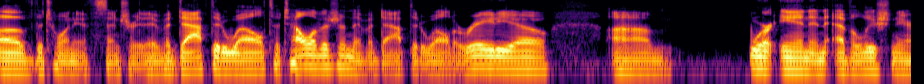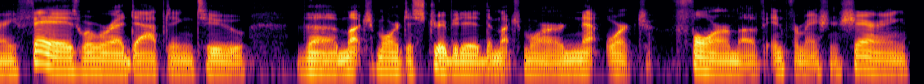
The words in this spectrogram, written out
of the 20th century. They've adapted well to television, they've adapted well to radio. Um, we're in an evolutionary phase where we're adapting to the much more distributed, the much more networked form of information sharing.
